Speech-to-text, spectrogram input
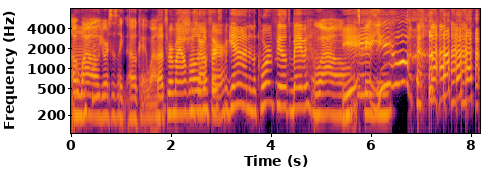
Oh wow, yours is like okay, wow. That's where my alcoholism first there. began in the cornfields, baby. wow. yeah, That's crazy. yeehaw.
